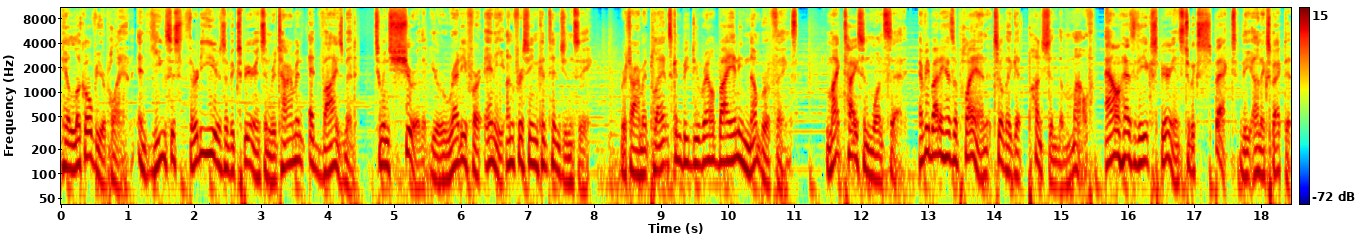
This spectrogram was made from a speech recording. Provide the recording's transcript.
He'll look over your plan and use his 30 years of experience in retirement advisement to ensure that you're ready for any unforeseen contingency. Retirement plans can be derailed by any number of things. Mike Tyson once said, Everybody has a plan till they get punched in the mouth. Al has the experience to expect the unexpected.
